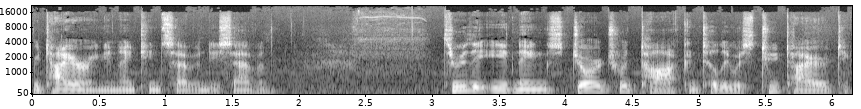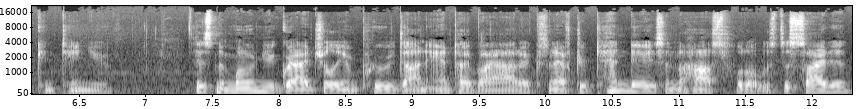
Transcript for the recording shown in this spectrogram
retiring in 1977. Through the evenings, George would talk until he was too tired to continue. His pneumonia gradually improved on antibiotics, and after 10 days in the hospital, it was decided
